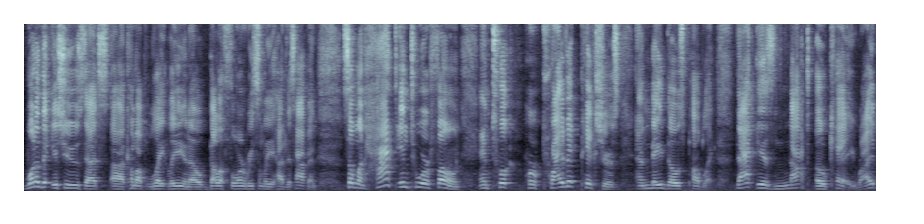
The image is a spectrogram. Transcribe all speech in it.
one of the issues that's uh, come up lately, you know, Bella Thorne recently had this happen. Someone hacked into her phone and took her private pictures and made those public. That is not okay, right?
